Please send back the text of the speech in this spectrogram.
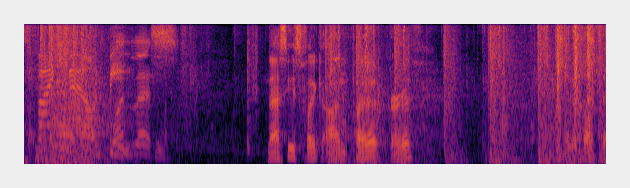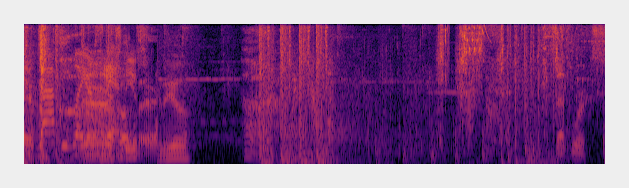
Spike down B. One less. Nasty's flank on planet Earth. Yeah, they're both there. Last player Yeah, standing. these- Good deal. That works.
